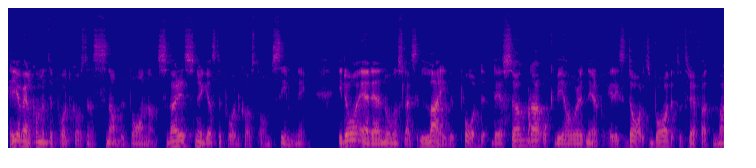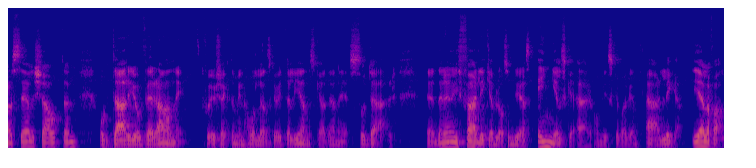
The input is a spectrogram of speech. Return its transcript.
Hej och välkommen till podcasten Snabbbanan, Sveriges snyggaste podcast om simning. Idag är det någon slags livepodd. Det är söndag och vi har varit nere på Eriksdalsbadet och träffat Marcel Schouten och Dario Verani. Får ursäkta min holländska och italienska, den är sådär. Eh, den är ungefär lika bra som deras engelska är om vi ska vara rent ärliga. I alla fall.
